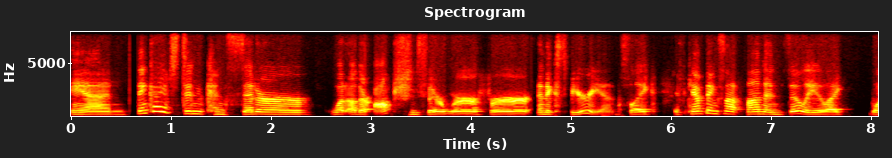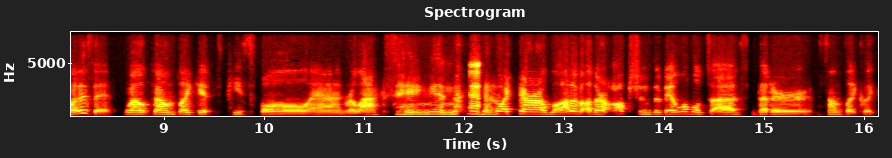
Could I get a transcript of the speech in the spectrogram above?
And I think I just didn't consider what other options there were for an experience. Like, if camping's not fun and silly, like, what is it? Well, it sounds like it's peaceful and relaxing, and you know, like there are a lot of other options available to us that are sounds like like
